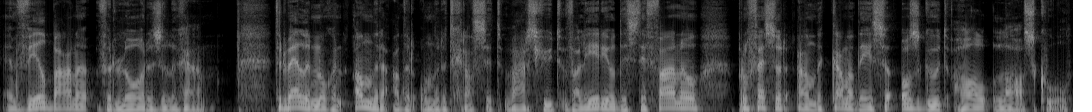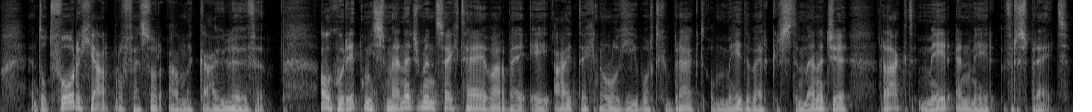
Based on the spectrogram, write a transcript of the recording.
en veel banen verloren zullen gaan. Terwijl er nog een andere adder onder het gras zit, waarschuwt Valerio De Stefano, professor aan de Canadese Osgood Hall Law School en tot vorig jaar professor aan de KU Leuven. Algoritmisch management, zegt hij, waarbij AI-technologie wordt gebruikt om medewerkers te managen, raakt meer en meer verspreid.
